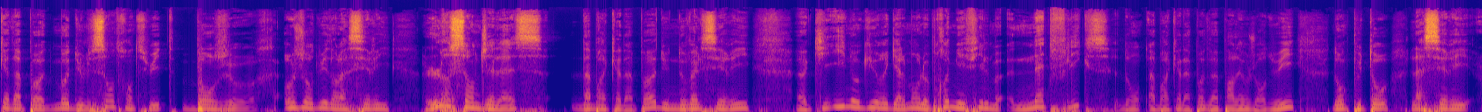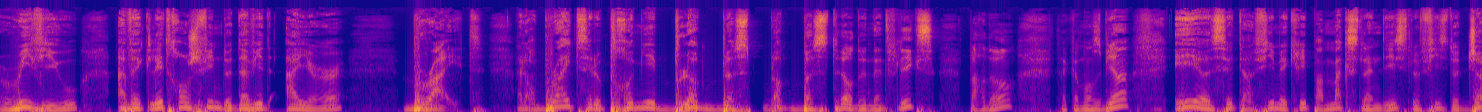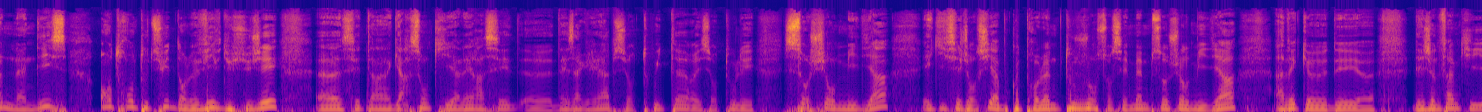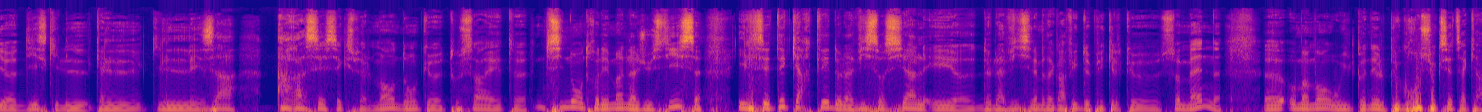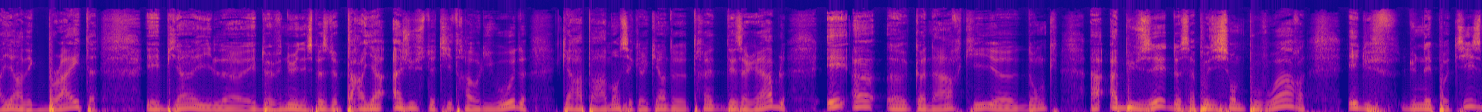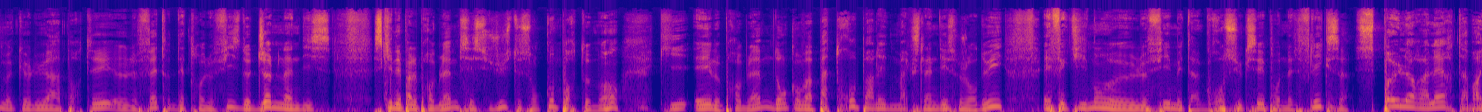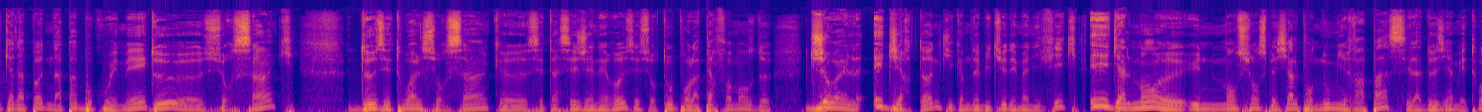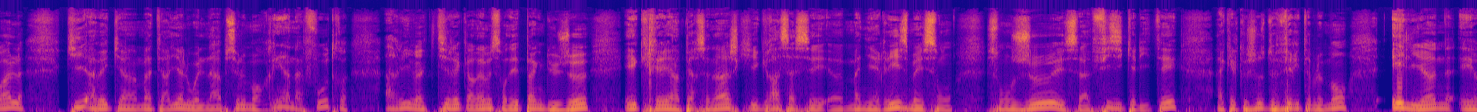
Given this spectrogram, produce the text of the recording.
Abracadapod module 138, bonjour. Aujourd'hui dans la série Los Angeles d'Abracadapod, une nouvelle série euh, qui inaugure également le premier film Netflix dont Abracadapod va parler aujourd'hui, donc plutôt la série Review avec l'étrange film de David Ayer, Bright. Alors Bright c'est le premier blockbuster de Netflix pardon, ça commence bien. Et euh, c'est un film écrit par Max Landis, le fils de John Landis. Entrons tout de suite dans le vif du sujet. Euh, c'est un garçon qui a l'air assez euh, désagréable sur Twitter et sur tous les social media et qui ces jours-ci a beaucoup de problèmes toujours sur ces mêmes social media avec des, des jeunes femmes qui disent qu'il qu'il les a harassé sexuellement. Donc euh, tout ça est euh, sinon entre les mains de la justice. Il s'est écarté de la vie sociale et euh, de la vie cinématographique depuis quelques semaines. au moment où il connaît le plus gros succès de sa carrière avec Bright, eh bien il est devenu une espèce de paria à juste titre à Hollywood, car apparemment c'est quelqu'un de très désagréable et un connard qui donc a abusé de sa position de pouvoir et du, du népotisme que lui a apporté le fait d'être le fils de John Ce qui n'est pas le problème, c'est juste son comportement qui est le problème. Donc on va pas trop parler de Max Landis aujourd'hui. Effectivement, euh, le film est un gros succès pour Netflix. Spoiler alert, Abracadapod n'a pas beaucoup aimé. 2 euh, sur 5. 2 étoiles sur 5, euh, c'est assez généreux. C'est surtout pour la performance de Joel Edgerton, qui comme d'habitude est magnifique. Et également une mention spéciale pour Noumi Rapace, c'est la deuxième étoile, qui avec un matériel où elle n'a absolument rien à foutre, arrive à tirer quand même son épingle du jeu et créer un personnage qui, grâce à ses euh, maniérismes et son, jeu et sa physicalité, a quelque chose de véritablement alien et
